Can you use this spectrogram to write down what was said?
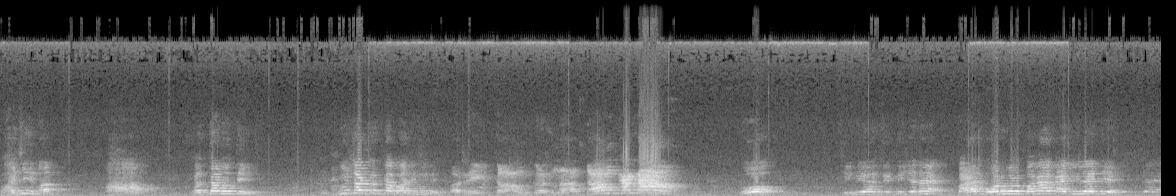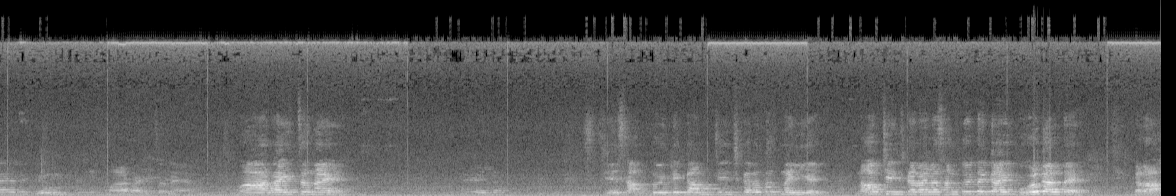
भाजी ना हा रद्दाड होती गुळ टाकतात का भाजीमध्ये? अरे काम करना काम करना हो सिनियर सिटीजन आहे. बाहेर बोर्डवर बघा काय लिहिलंय ते. घेऊन मारायचं नाही. मारायचं नाही. जे सांगतोय ते काम चेंज करतच नाहीये. नाव चेंज करायला सांगतोय तर काही घोळ घालताय. करा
